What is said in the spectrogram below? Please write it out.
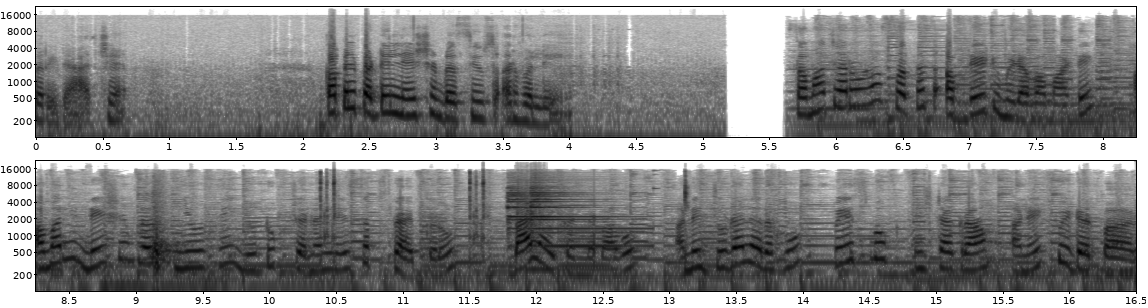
કરી રહ્યા છે. Kapil Patel, Nation Plus News, Aravalli. સમાચારોના સતત અપડેટ મેળવવા માટે અમારી નેશન પ્લસ ન્યૂઝની યુટ્યુબ ચેનલને સબસ્ક્રાઇબ કરો, બેલ આઇકન દબાવો અને જોડાયેલા રહો ફેસબુક, ઇન્સ્ટાગ્રામ અને ટ્વિટર પર.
